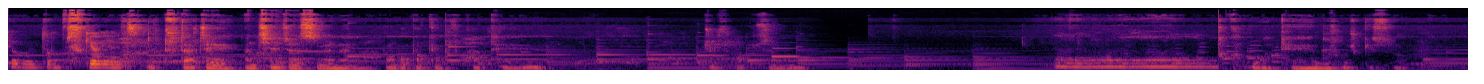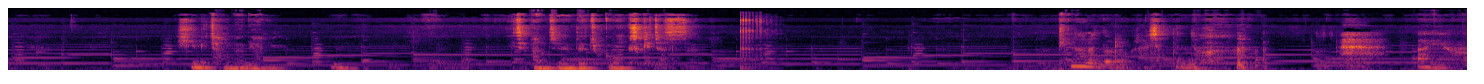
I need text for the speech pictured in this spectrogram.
성격을 좀 죽여야지. 두 달째 안 친해졌으면 방법밖에 없을 것 같아. 어쩔 수가 없어. 착한 것 같아. 무서워 죽겠어. 힘이 장난이 아니야. 응. 이제 만지는데 조금 익숙해졌어. 피나는 노력을 하셨군요. 아휴.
